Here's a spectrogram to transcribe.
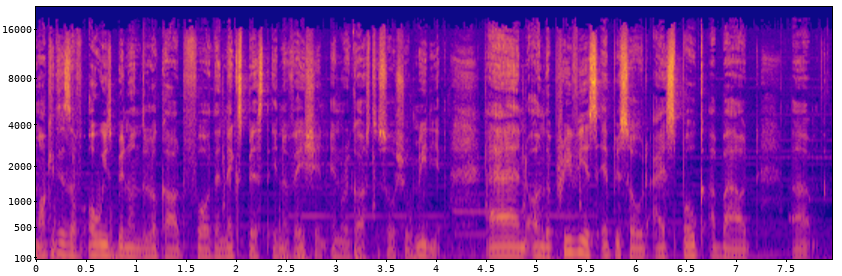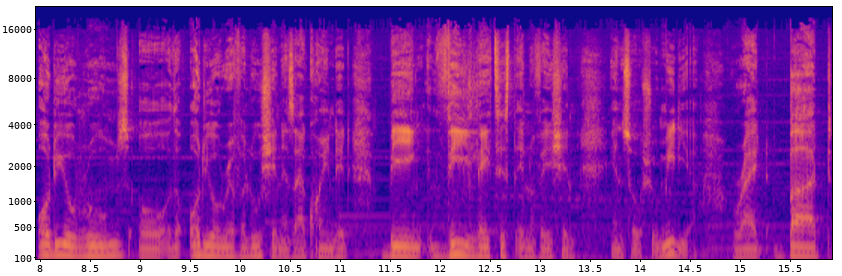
Marketers have always been on the lookout for the next best innovation in regards to social media. And on the previous episode, I spoke about uh, audio rooms or the audio revolution, as I coined it, being the latest innovation in social media, right? But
